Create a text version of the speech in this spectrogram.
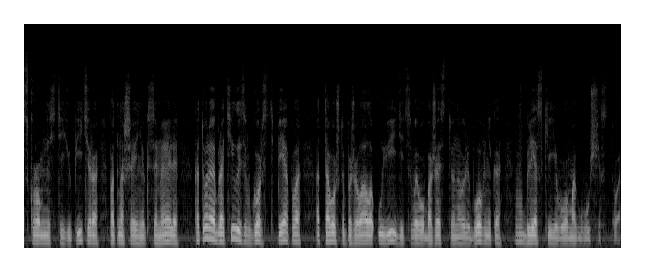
скромности Юпитера по отношению к Семеле, которая обратилась в горсть пепла от того, что пожелала увидеть своего божественного любовника в блеске его могущества.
